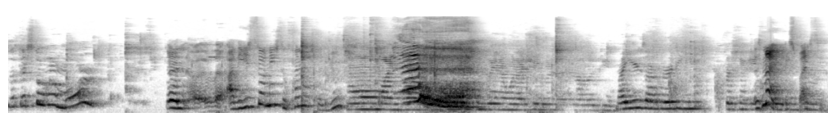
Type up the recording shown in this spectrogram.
Look, I still have more. And uh, Ali still needs to finish the juice. Oh my god. I'm complaining when I shoot in another team. My ears are hurting. It's not even spicy.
